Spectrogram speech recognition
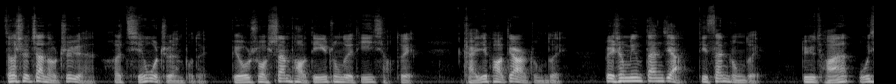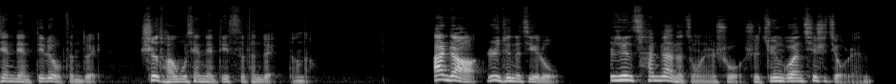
则是战斗支援和勤务支援部队，比如说山炮第一中队第一小队、迫击炮第二中队、卫生兵担架第三中队、旅团无线电第六分队、师团无线电第四分队等等。按照日军的记录，日军参战的总人数是军官七十九人，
